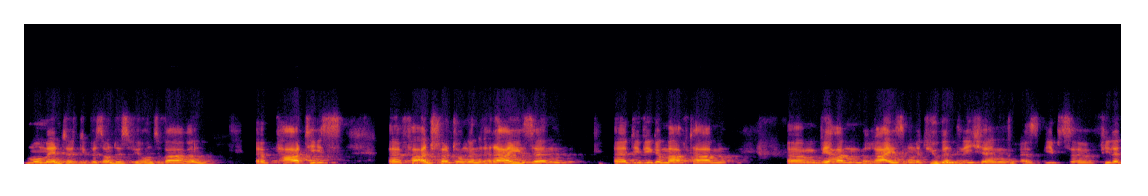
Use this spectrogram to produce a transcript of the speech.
Momente, die besonders für uns waren. Äh, Partys, äh, Veranstaltungen, Reisen, äh, die wir gemacht haben. Ähm, wir haben Reisen mit Jugendlichen. Es gibt viele,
